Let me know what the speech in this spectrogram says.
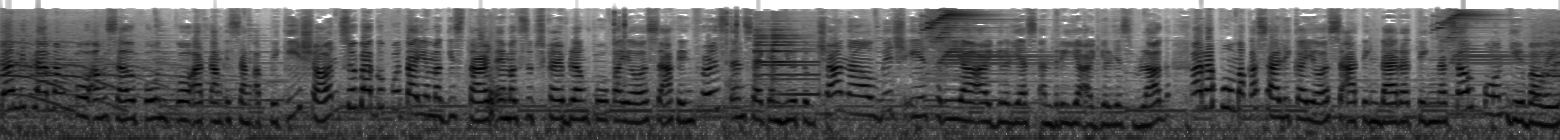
gamit lamang po ang cellphone ko at ang isang application. So bago po tayo mag-start ay mag-subscribe lang po kayo sa aking first and second YouTube channel which is Ria Argilias and Ria Argilias Vlog para po makasali kayo sa ating darating na cellphone giveaway.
